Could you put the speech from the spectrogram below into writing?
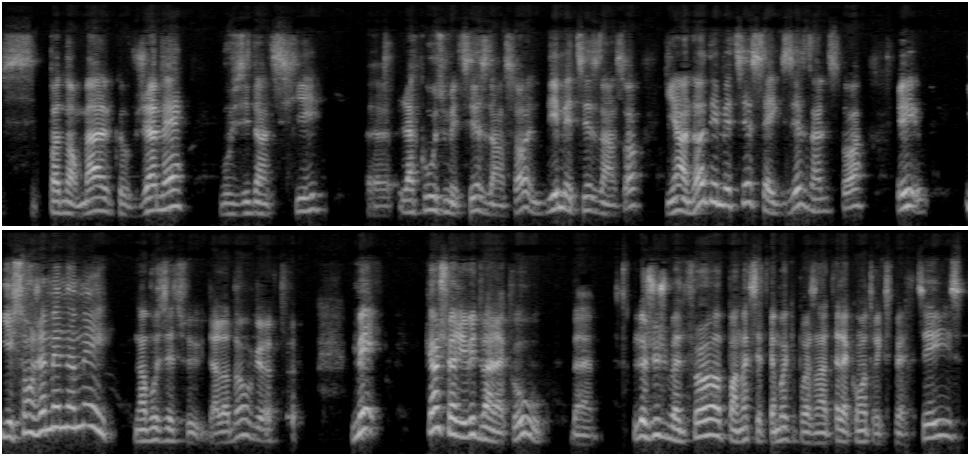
c'est pas normal que jamais vous identifiez euh, la cause métisse dans ça, des métisses dans ça. Il y en a des métisses, ça existe dans l'histoire et ils ne sont jamais nommés dans vos études. Alors donc, mais quand je suis arrivé devant la cour, ben, le juge Benford, pendant que c'était moi qui présentais la contre-expertise,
